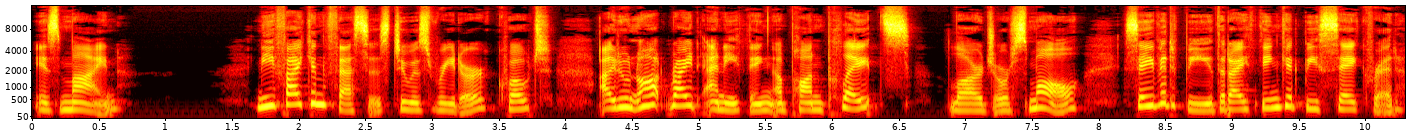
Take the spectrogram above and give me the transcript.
is mine. Nephi confesses to his reader, quote, I do not write anything upon plates, large or small, save it be that I think it be sacred.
